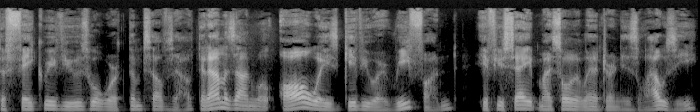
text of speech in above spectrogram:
the fake reviews will work themselves out, that Amazon will always give you a refund if you say my solar lantern is lousy.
